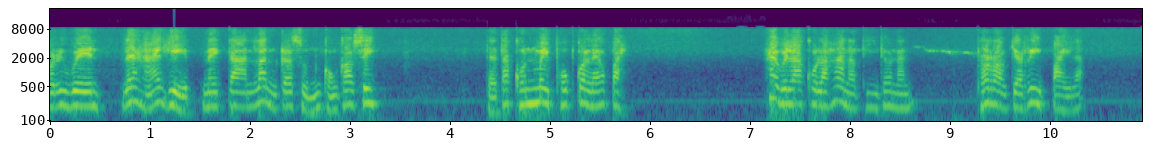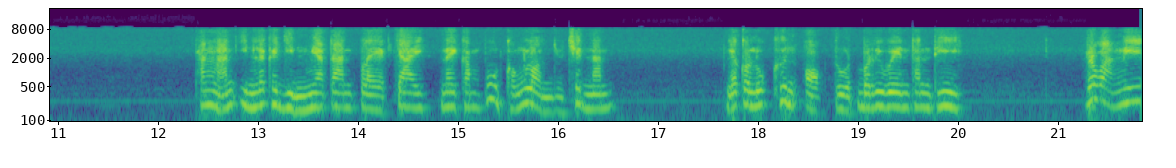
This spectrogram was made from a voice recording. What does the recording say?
บริเวณและหาเหตุในการลั่นกระสุนของเขาสิแต่ถ้าคนไม่พบก็แล้วไป ให้เวลาคนละห้านาทีเท่านั้น เพราะเราจะรีบไปล้วทั้งนั้นอินและขยินมีอาการแปลกใจในคำพูดของหล่อนอยู่เช่นนั้น แล้วก็ลุกขึ้นออกตรวจบริเวณทันที ระหว่างนี้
